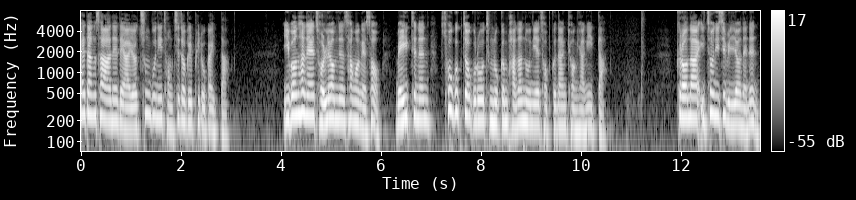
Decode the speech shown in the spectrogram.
해당 사안에 대하여 충분히 정치적일 필요가 있다. 이번 한 해 전례 없는 상황에서 메이트는 소극적으로 등록금 반환 논의에 접근한 경향이 있다. 그러나 2021년에는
